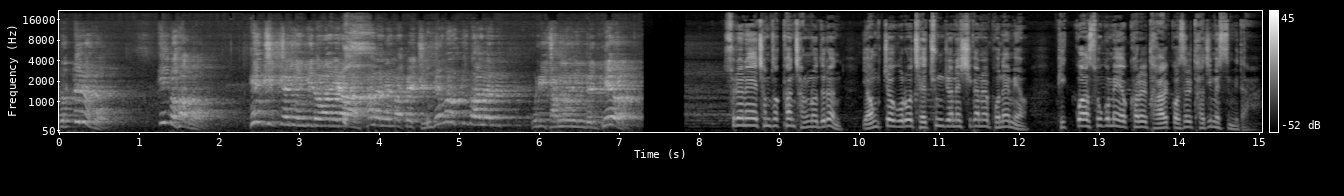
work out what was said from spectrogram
엎드리고 기도하고 행식적인 기도가 아니라 하나님 앞에 진정으로 기도하는 우리 장로님들 되어 수련회에 참석한 장로들은 영적으로 재충전의 시간을 보내며 빛과 소금의 역할을 다할 것을 다짐했습니다.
